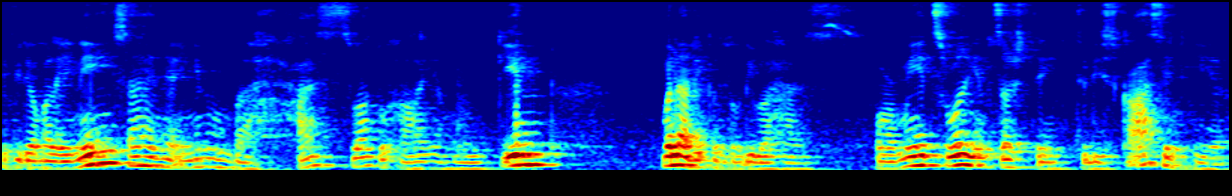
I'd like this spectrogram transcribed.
di video kali ini saya hanya ingin membahas suatu hal yang mungkin menarik untuk dibahas. For me, it's really interesting to discuss in here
